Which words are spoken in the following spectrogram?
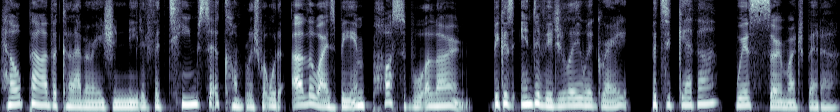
help power the collaboration needed for teams to accomplish what would otherwise be impossible alone. Because individually we're great, but together we're so much better.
